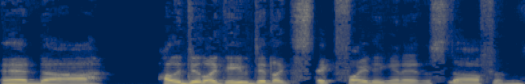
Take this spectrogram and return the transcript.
And uh, I did like he did like stick fighting in it and stuff, and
